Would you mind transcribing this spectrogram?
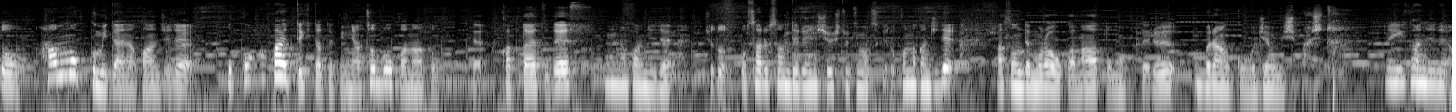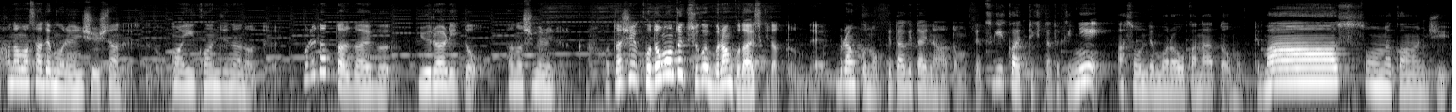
とハンモックみたいな感じで、お子が帰ってきた時に遊ぼうかなと思って買ったやつです。こんな感じで、ちょっとお猿さんで練習しときますけど、こんな感じで遊んでもらおうかなと思ってるブランコを準備しました。ね、いい感じで、花正でも練習したんですけど、まあいい感じなので、これだったらだいぶゆらりと楽しめるんじゃないかな。私、子供の時すごいブランコ大好きだったんで、ブランコ乗っけてあげたいなと思って、次帰ってきた時に遊んでもらおうかなと思ってまーす。そんな感じ。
